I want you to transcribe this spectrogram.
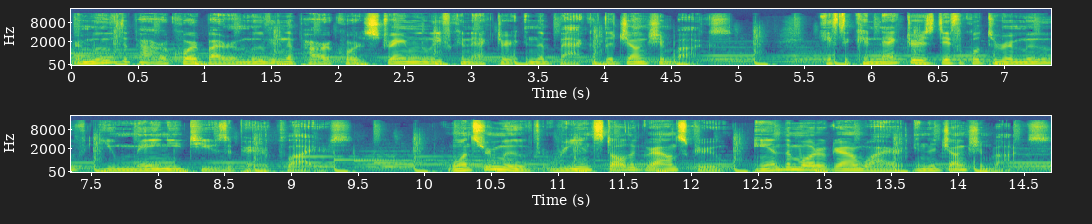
Remove the power cord by removing the power cord strain relief connector in the back of the junction box. If the connector is difficult to remove, you may need to use a pair of pliers. Once removed, reinstall the ground screw and the motor ground wire in the junction box.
